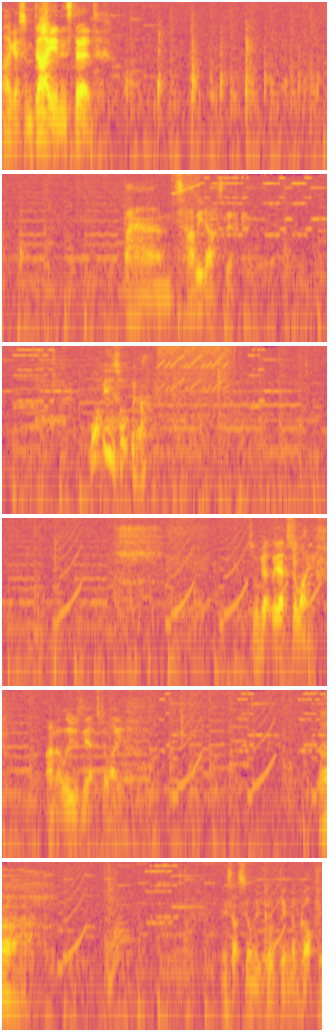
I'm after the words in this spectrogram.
I guess I'm dying instead. Fantastic. What is up with that? So I get the extra life, and I lose the extra life. Ah. At least that's the only good thing I've got for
